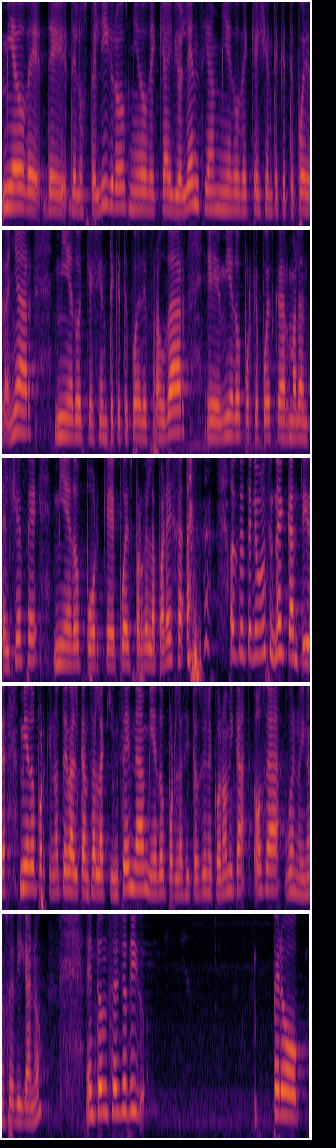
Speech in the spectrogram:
miedo de, de, los peligros, miedo de que hay violencia, miedo de que hay gente que te puede dañar, miedo de que hay gente que te puede defraudar, eh, miedo porque puedes quedar mal ante el jefe, miedo porque puedes perder la pareja. o sea, tenemos una cantidad, miedo porque no te va a alcanzar la quincena, miedo por la situación económica, o sea, bueno, y no se diga, ¿no? Entonces yo digo, pero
